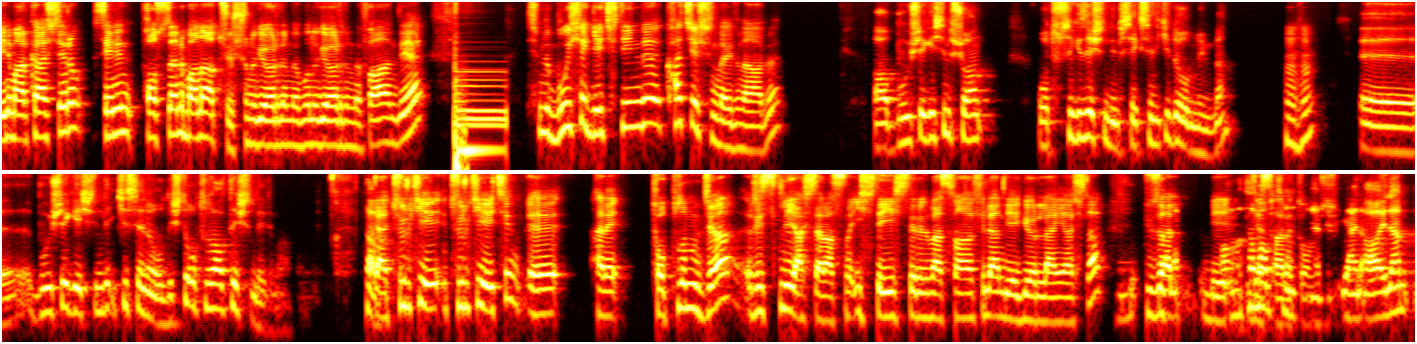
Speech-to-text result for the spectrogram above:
benim arkadaşlarım senin postlarını bana atıyor. Şunu gördün mü, bunu gördün mü falan diye. Şimdi bu işe geçtiğinde kaç yaşındaydın abi? Abi bu işe geçtim şu an 38 yaşındayım. 82 doğumluyum ben. Hı hı. Ee, bu işe geçtiğimde 2 sene oldu. İşte 36 yaşındaydım abi. Tamam. Yani Türkiye Türkiye için e, hani toplumca riskli yaşlar aslında iş değiştirilmez falan filan diye görülen yaşlar. Güzel bir Anlatamam cesaret olmuş. yani. Yani ailem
